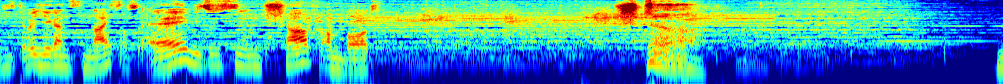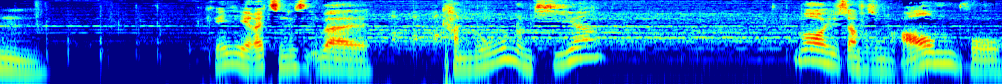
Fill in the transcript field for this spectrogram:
Sieht aber hier ganz nice aus. Ey, wieso ist hier ein Schaf an Bord? Stirb! Hm. Okay, hier rechts und links sind überall Kanonen und hier... Oh, hier ist einfach so ein Raum, wo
